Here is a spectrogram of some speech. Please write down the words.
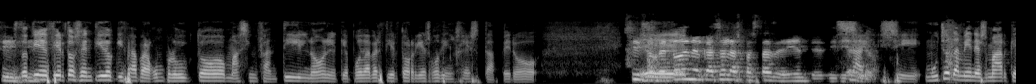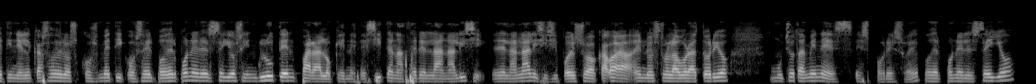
Esto tiene cierto sentido quizá para algún producto más infantil, ¿no? En el que pueda haber cierto riesgo de ingesta, pero Sí, sobre todo eh, en el caso de las pastas de dientes, diría yo. Sí, mucho también es marketing en el caso de los cosméticos, ¿eh? el poder poner el sello sin gluten para lo que necesitan hacer el análisis, el análisis y por eso acaba en nuestro laboratorio, mucho también es, es por eso, ¿eh? poder poner el sello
